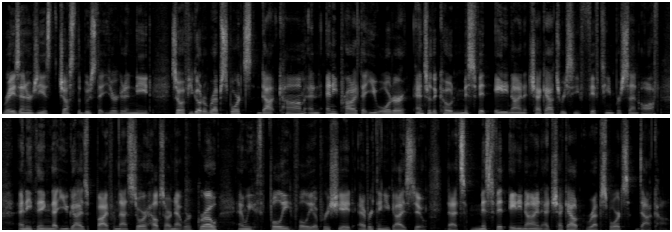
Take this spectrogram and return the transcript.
Raise Energy is just the boost that you're going to need. So if you go to repsports.com and any product that you order, enter the code MISFIT89 at checkout to receive 15% off. Anything that you guys buy from that store helps our network grow, and we fully, fully appreciate everything you guys do. That's MISFIT89 at checkout, repsports.com.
